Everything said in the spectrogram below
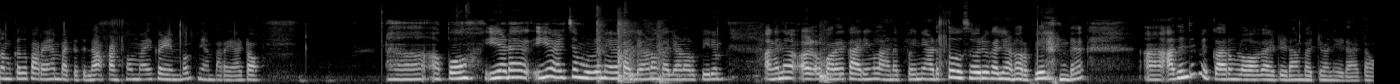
നമുക്കത് പറയാൻ പറ്റത്തില്ല. കൺഫേം ആയി കഴിയുമ്പം ഞാൻ പറയാം കേട്ടോ. അപ്പോൾ ഈയിടെ ഈ ആഴ്ച മുഴുവൻ ഇങ്ങനെ കല്യാണവും കല്യാണ ഉറപ്പീരും അങ്ങനെ കുറേ കാര്യങ്ങളാണ്. ഇപ്പോൾ ഇനി അടുത്ത ദിവസം ഒരു കല്യാണ ഉറപ്പീരുണ്ട് അതിന്റെ മിക്കവാറും വ്ളോഗായിട്ട് ഇടാൻ പറ്റുവാണെങ്കിൽ ഇടാം കേട്ടോ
